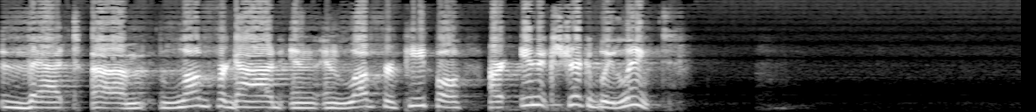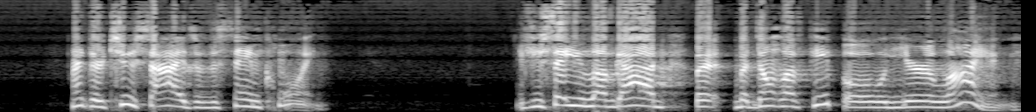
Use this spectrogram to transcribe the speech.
that um, love for God and, and love for people are inextricably linked. Right? They're two sides of the same coin. If you say you love God but, but don't love people, you're lying.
